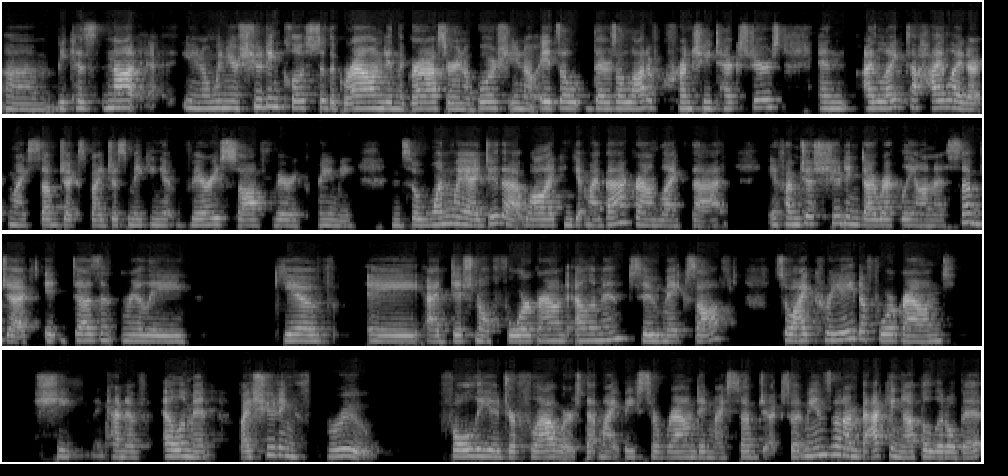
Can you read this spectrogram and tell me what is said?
Um, because not you know when you're shooting close to the ground in the grass or in a bush you know it's a there's a lot of crunchy textures. And i like to highlight my subjects by just making it very soft very creamy. And so one way i do that while i can get my background like that if i'm just shooting directly on a subject it doesn't really give a additional foreground element to make soft so i create a foreground sheet kind of element by shooting through foliage or flowers that might be surrounding my subject. So it means that I'm backing up a little bit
